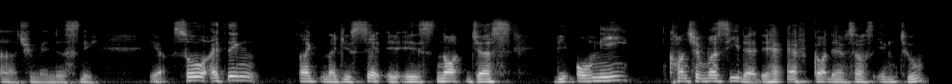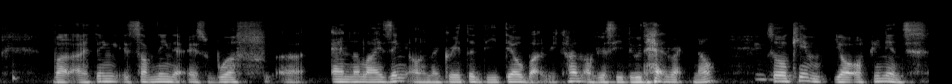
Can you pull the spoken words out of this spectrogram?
uh, tremendously. Yeah. So I think like like you said, it is not just the only controversy that they have got themselves into, but I think it's something that is worth uh, analyzing on a greater detail. But we can't obviously do that right now. So Mhm. Kim, your opinions?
